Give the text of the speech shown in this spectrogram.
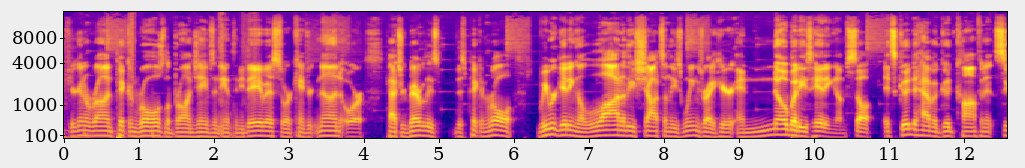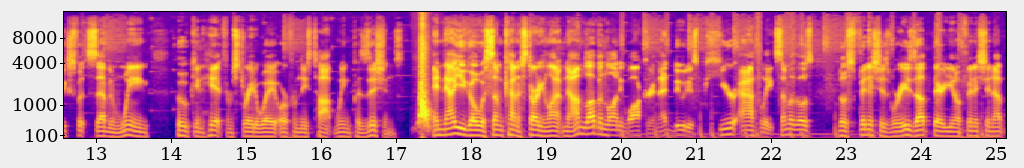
if you're going to run pick and rolls lebron james and anthony davis or kendrick nunn or patrick Beverley's this pick and roll we were getting a lot of these shots on these wings right here, and nobody's hitting them. So it's good to have a good, confident six foot seven wing who can hit from straight away or from these top wing positions. And now you go with some kind of starting lineup. Now I'm loving Lonnie Walker, and that dude is pure athlete. Some of those those finishes where he's up there, you know, finishing up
